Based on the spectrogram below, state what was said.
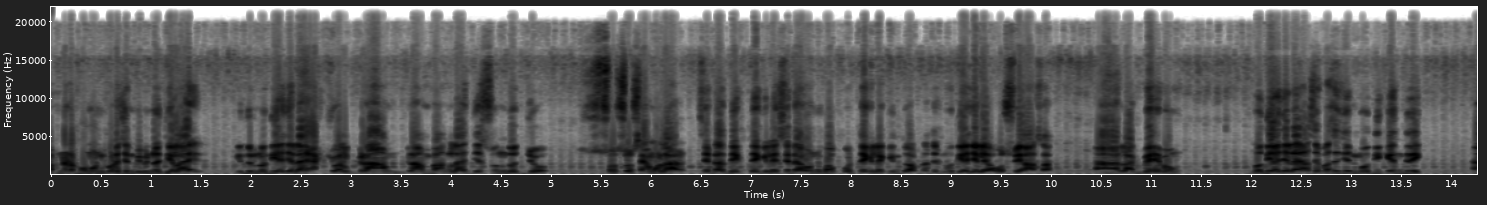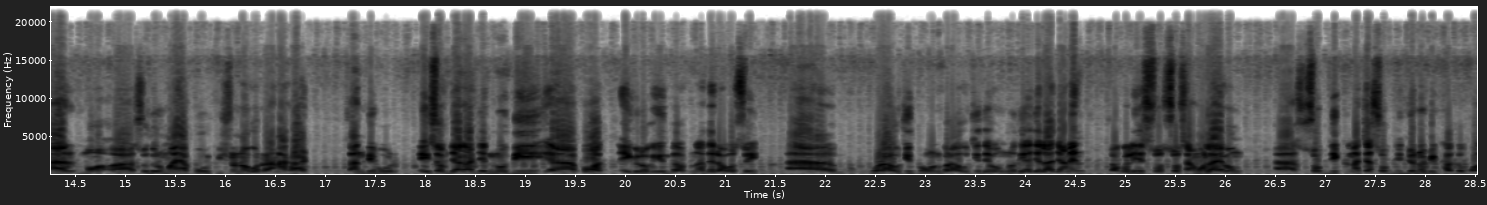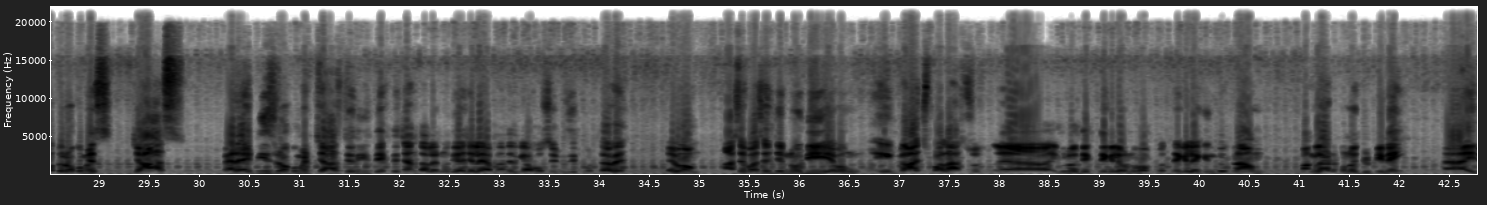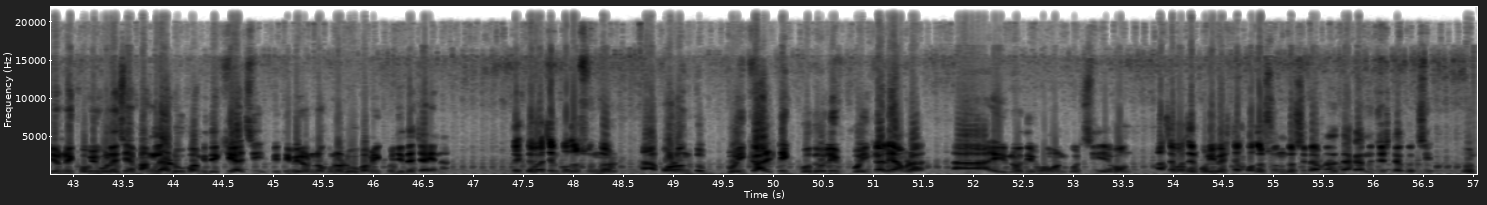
আপনারা ভ্রমণ করেছেন বিভিন্ন জেলায়, কিন্তু নদিয়া জেলায় অ্যাকচুয়াল গ্রাম গ্রাম বাংলার যে সৌন্দর্য, শস্য শ্যামলার সেটা দেখতে গেলে, সেটা অনুভব করতে গেলে কিন্তু আপনাদের নদিয়া জেলায় অবশ্যই আসা লাগবে এবং নদিয়া জেলায় আশেপাশে যে নদী কেন্দ্রিক হ্যাঁ সুদূর মায়াপুর, কৃষ্ণনগর, রানাঘাট শান্তিপুর, এইসব জায়গার যে নদী পথ, এইগুলোকে কিন্তু আপনাদের অবশ্যই ঘোরা উচিত, ভ্রমণ করা উচিত এবং নদীয়া জেলা জানেন, সকলেই শস্য, শ্যামলা এবং সবজি, কাঁচা সবজির জন্য বিখ্যাত। কত রকমের চাষ ভ্যারাইটিস রকমের চাষ যদি দেখতে চান, তাহলে নদীয়া জেলায় আপনাদেরকে অবশ্যই ভিজিট করতে হবে এবং আশেপাশের যে নদী এবং এই গাছপালা এগুলো দেখতে গেলে, অনুভব করতে গেলে কিন্তু গ্রাম বাংলার কোনো জুটি নেই। এই জন্যই কবি বলেছে বাংলা রূপ আমি দেখিয়াছি পৃথিবীর অন্য কোনো রূপ আমি খুঁজিতে চাই না। দেখতে পাচ্ছেন কত সুন্দর পরন্ত বৈকাল, ঠিক গোধূলি বৈকালে আমরা এই নদী ভ্রমণ করছি এবং আশেপাশের পরিবেশটা কত সুন্দর সেটা আপনাদের দেখানোর চেষ্টা করছি। তো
